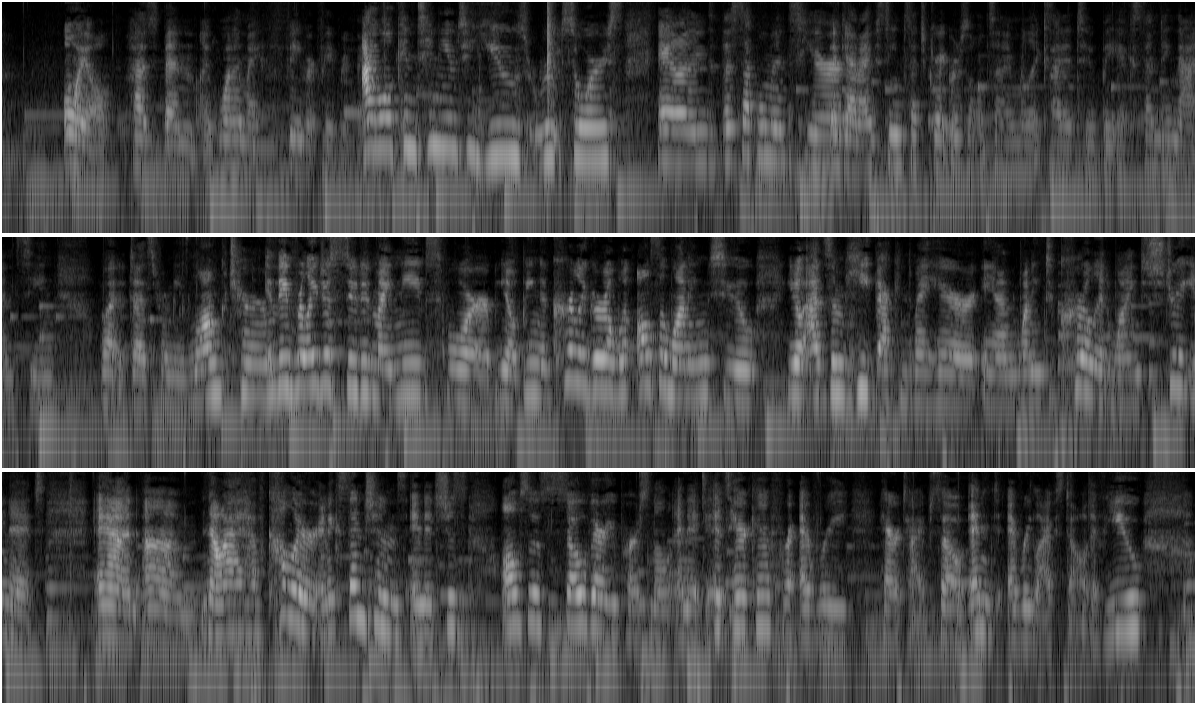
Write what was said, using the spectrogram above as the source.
oil has been like one of my favorite favorite things. I will continue to use Root Source and the supplements here. Again, I've seen such great results and I'm really excited to be extending that and seeing what it does for me long term. They've really just suited my needs for, you know, being a curly girl, but also wanting to, you know, add some heat back into my hair and wanting to curl it, wanting to straighten it. And um, now I have color and extensions and it's just also so very personal and it, it's It's hair care for every hair type, so and every lifestyle. If you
